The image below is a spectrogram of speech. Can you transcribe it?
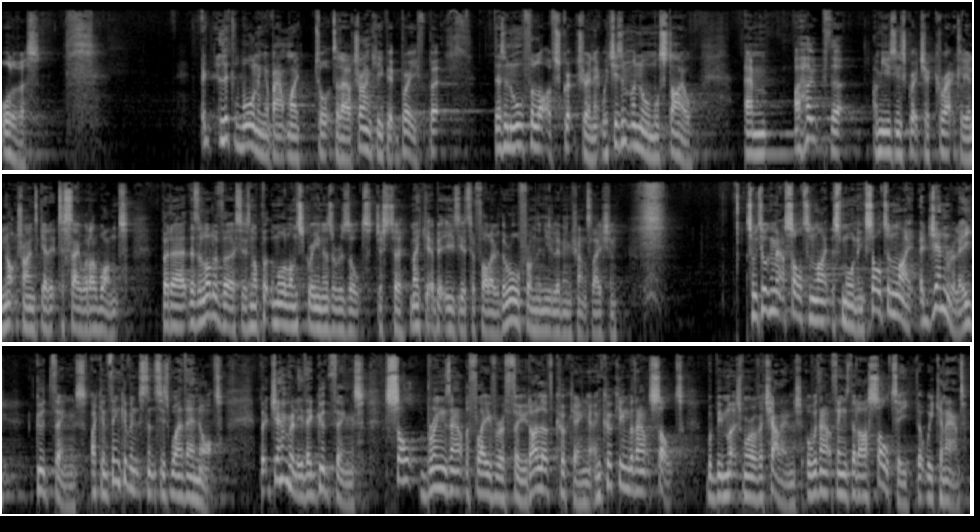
All of us. A little warning about my talk today. I'll try and keep it brief, but there's an awful lot of scripture in it, which isn't my normal style. Um, I hope that I'm using scripture correctly and not trying to get it to say what I want. But uh, there's a lot of verses, and I'll put them all on screen as a result, just to make it a bit easier to follow. They're all from the New Living Translation. So we're talking about salt and light this morning. Salt and light are generally good things. I can think of instances where they're not. But generally, they're good things. Salt brings out the flavour of food. I love cooking, and cooking without salt would be much more of a challenge, or without things that are salty that we can add.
